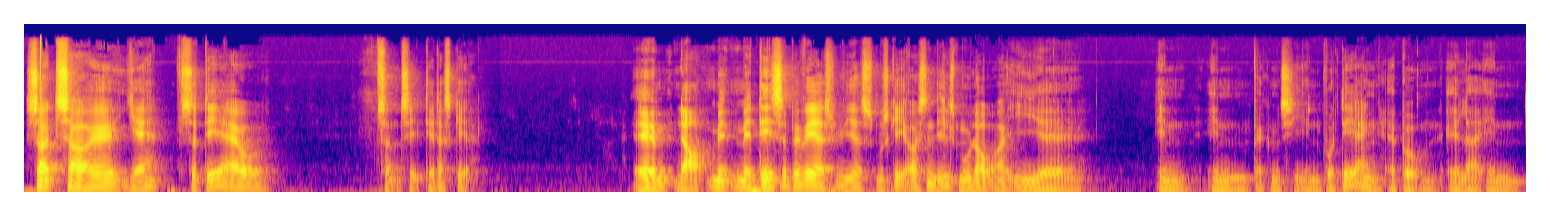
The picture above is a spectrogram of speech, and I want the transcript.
Så, så øh, ja, så det er jo sådan set det, der sker. Øhm, nå, med, med det så bevæger vi os måske også en lille smule over i øh, en, en, hvad kan man sige, en vurdering af bogen, eller en,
